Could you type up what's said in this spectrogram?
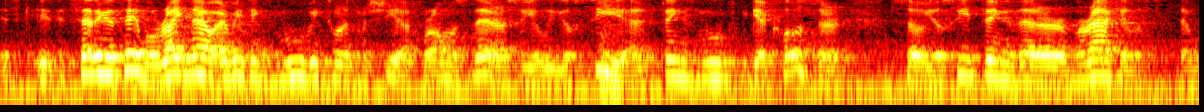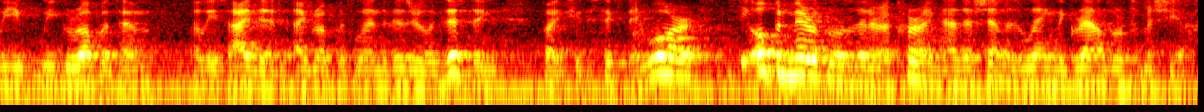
it's, it's setting the table. Right now, everything's moving towards Mashiach. We're almost there. So you'll, you'll see as things move, get closer. So you'll see things that are miraculous that we, we grew up with them. At least I did. I grew up with the land of Israel existing. But you see the Six Day War. You see open miracles that are occurring as Hashem is laying the groundwork for Mashiach.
